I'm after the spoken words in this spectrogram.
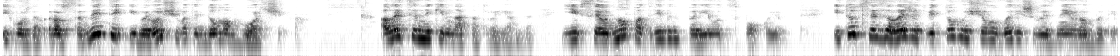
Їх можна розсадити і вирощувати вдома в горщиках. Але це не кімнатна троянда. Їй все одно потрібен період спокою. І тут все залежить від того, що ви вирішили з нею робити.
